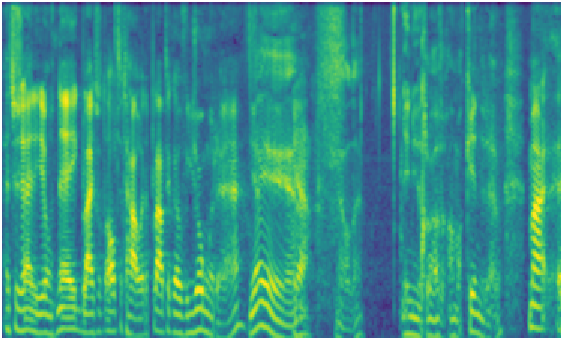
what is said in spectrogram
En toen zeiden de jongens, nee, ik blijf dat altijd houden. Dan praat ik over jongeren, hè. Ja, ja, ja. ja. Ja. Wel, hè? Die nu geloof ik allemaal kinderen hebben. Maar eh,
